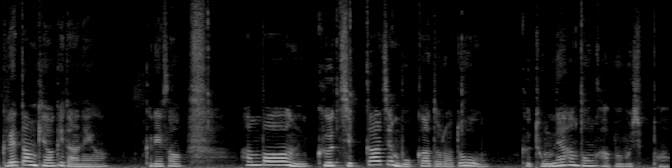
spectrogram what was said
그랬던 기억이 나네요. 그래서 한번 그 집까진 못 가더라도 그 동네 한번 가보고 싶어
